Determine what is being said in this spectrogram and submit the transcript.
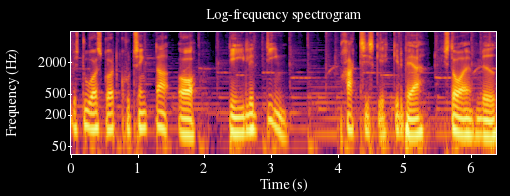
hvis du også godt kunne tænke dig at dele din praktiske GDPR-historie med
